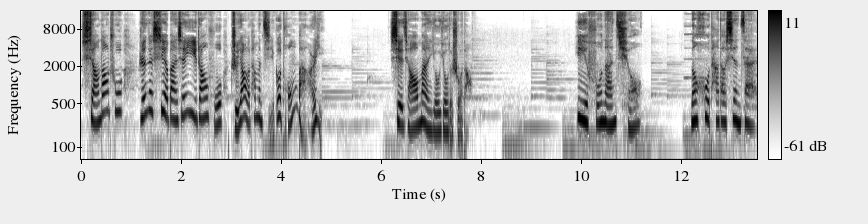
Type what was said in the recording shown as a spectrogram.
想当初，人家谢半仙一张符只要了他们几个铜板而已。谢桥慢悠悠的说道：“一符难求，能护他到现在。”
